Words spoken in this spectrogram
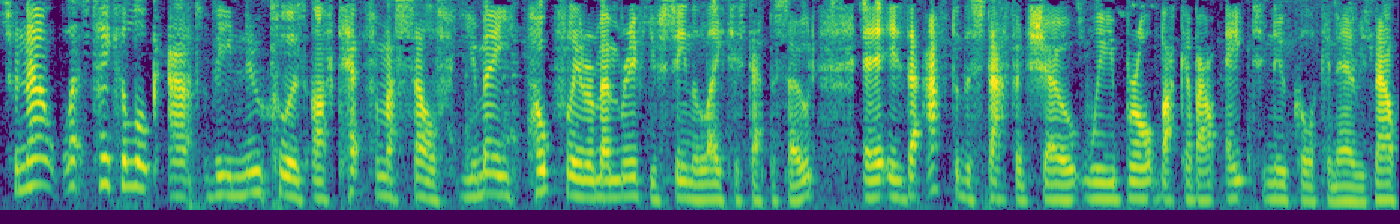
So now let's take a look at the new colours I've kept for myself. You may hopefully remember if you've seen the latest episode, uh, is that after the Stafford show, we brought back about eight new colour canaries. Now,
